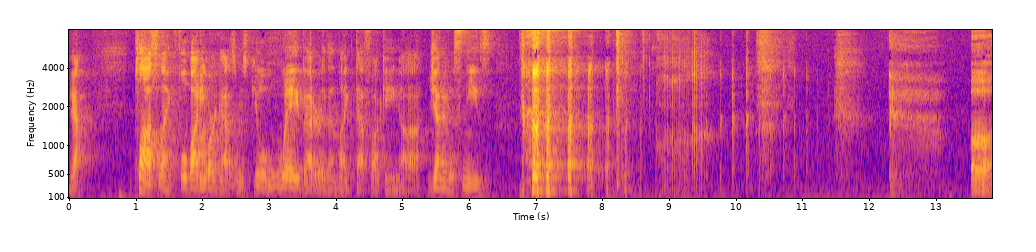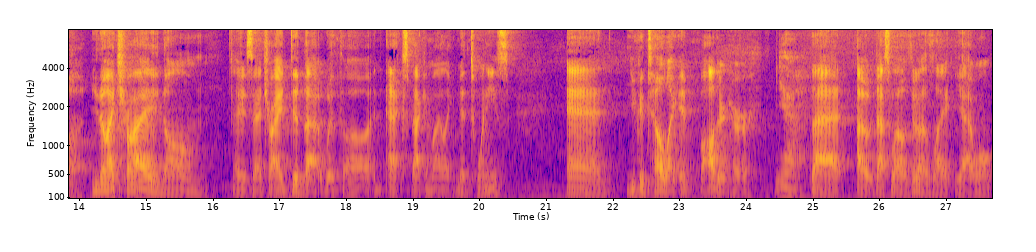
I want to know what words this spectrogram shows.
Yeah. Plus, like full body orgasms feel way better than like that fucking uh, genital sneeze. Oh, you know, I tried. Um, I used to say I tried. Did that with uh, an ex back in my like mid twenties, and you could tell like it bothered her Yeah. that I, that's what I was doing. I was like, yeah, I won't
